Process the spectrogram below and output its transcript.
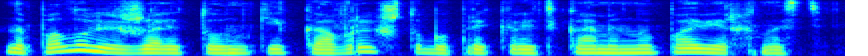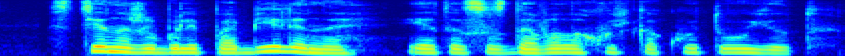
На полу лежали тонкие ковры, чтобы прикрыть каменную поверхность. Стены же были побелены, и это создавало хоть какой-то уют.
